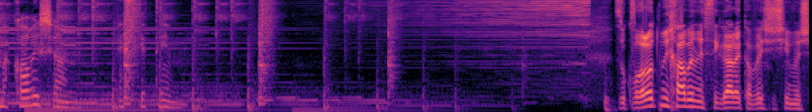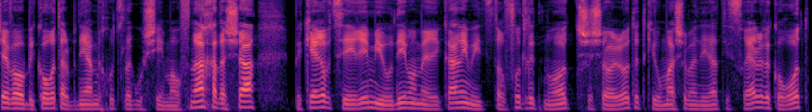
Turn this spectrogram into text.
מקור ראשון, הסכתים. זו כבר לא תמיכה בנסיגה לקווי 67 או ביקורת על בנייה מחוץ לגושים. האופנה החדשה בקרב צעירים יהודים אמריקנים היא הצטרפות לתנועות ששוללות את קיומה של מדינת ישראל וקוראות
